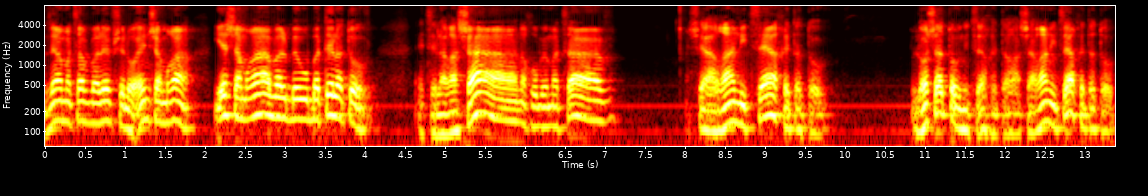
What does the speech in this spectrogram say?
זה המצב בלב שלו, אין שם רע. יש שם רע, אבל הוא בטל הטוב. אצל הרשע אנחנו במצב שהרע ניצח את הטוב. לא שהטוב ניצח את הרע, שהרע ניצח את הטוב.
